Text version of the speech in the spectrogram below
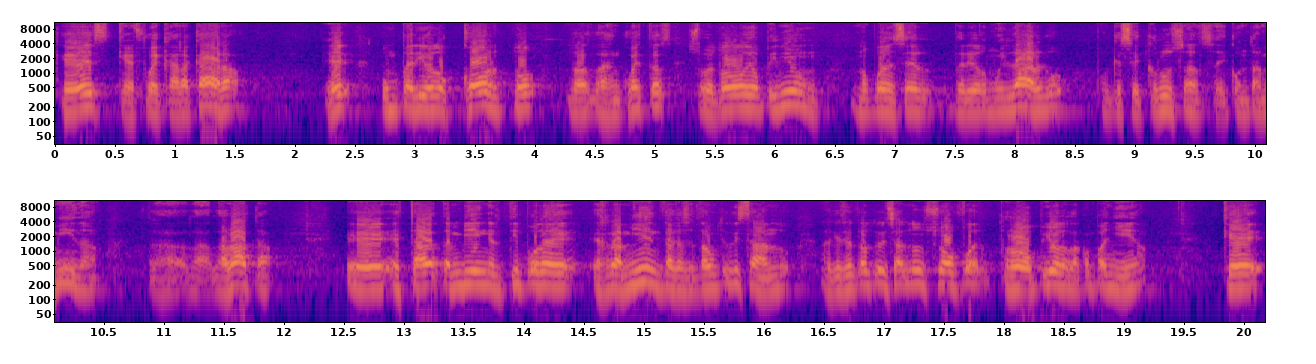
que es que fue cara a cara, es un periodo corto, las, encuestas, sobre todo de opinión, no pueden ser periodos muy largos porque se cruza, se contamina la data eh, está también el tipo de herramienta que se está utilizando. Aquí se está utilizando un software propio de la compañía que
